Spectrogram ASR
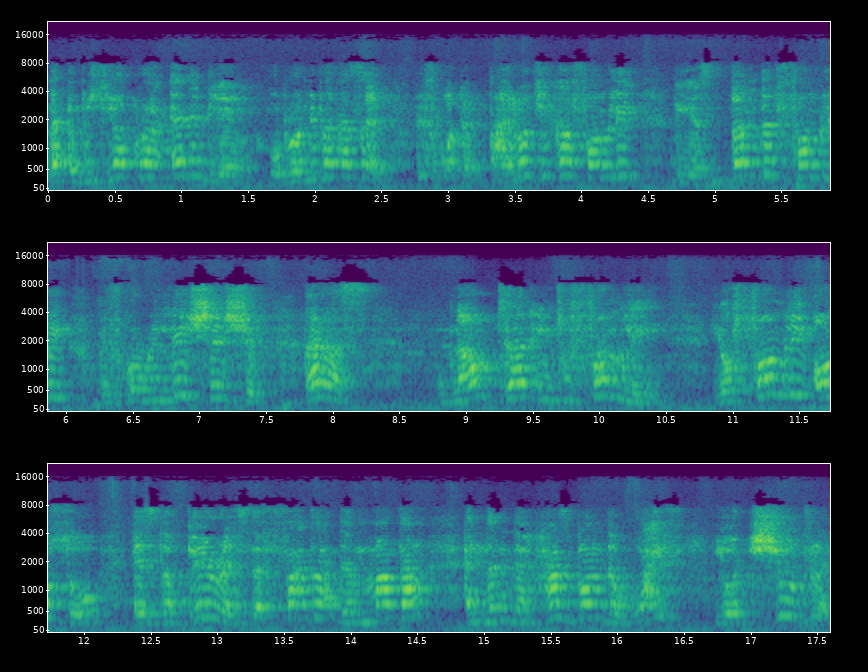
Na abusua koraa ɛne deɛn oburoni bɛka sɛ we've got the biological family the extended family we've got relationship that has now turned into family. Your family also is the parents the father the mother and then the husband the wife your children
